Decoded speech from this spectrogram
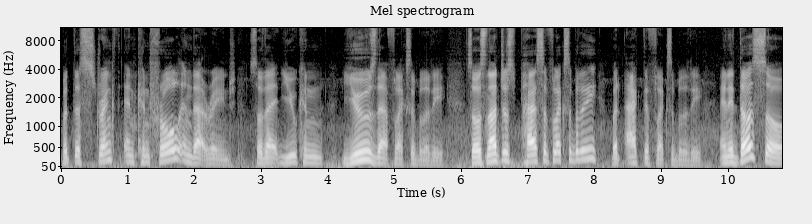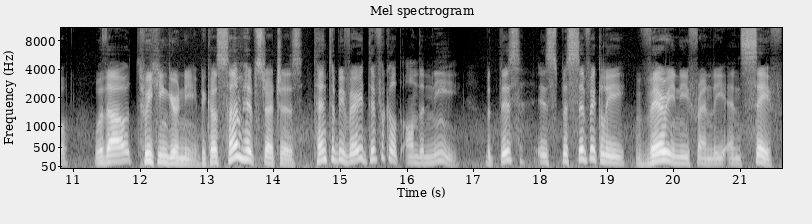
but the strength and control in that range so that you can use that flexibility. So it's not just passive flexibility, but active flexibility. And it does so without tweaking your knee because some hip stretches tend to be very difficult on the knee. But this is specifically very knee friendly and safe.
